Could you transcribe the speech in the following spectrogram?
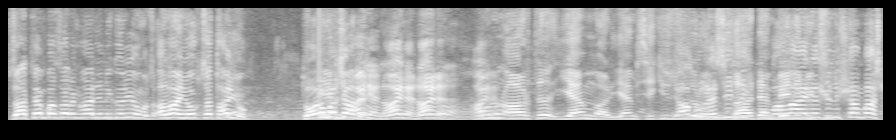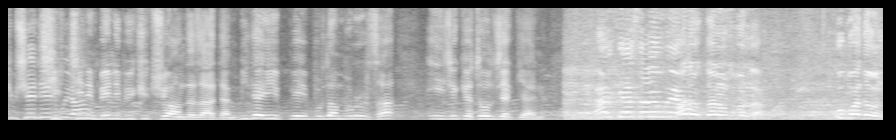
Zaten pazarın halini görüyorsunuz. Alan yok satan yok. Doğru mu Hacı abi? Aynen aynen aynen. Bunun artı yem var. Yem 800 Ya lira bu olmuş. rezillik Zaten bu. beli Vallahi bükük. rezillikten başka bir şey değil bu ya. Çiftçinin beli bükük şu anda zaten. Bir de Eyüp Bey buradan vurursa iyice kötü olacak yani. Padoklarımız burada. Bu padokun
